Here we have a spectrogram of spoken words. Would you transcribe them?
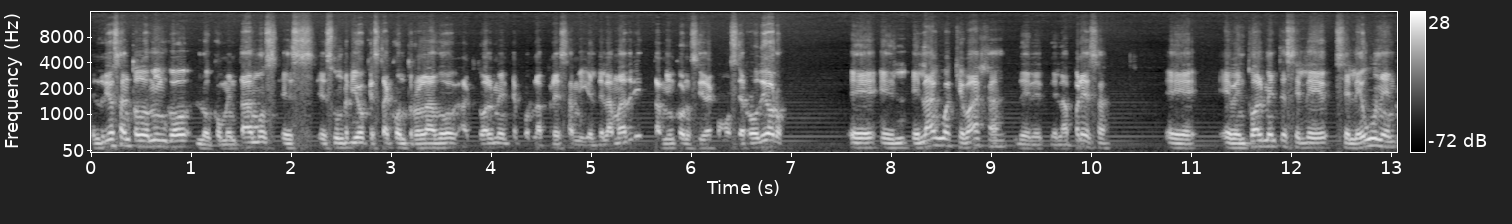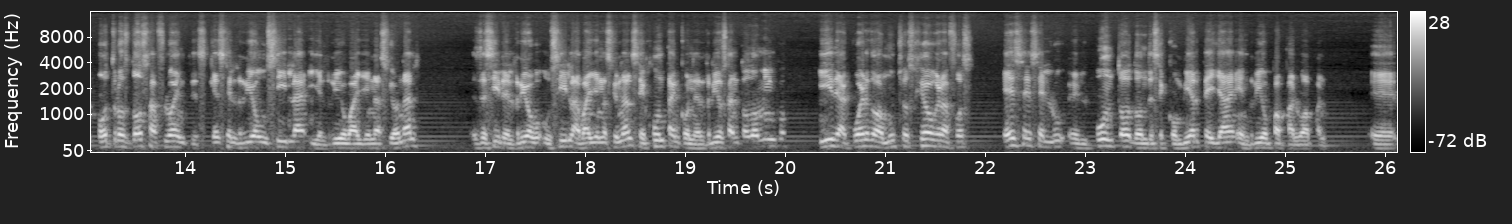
El río Santo Domingo, lo comentamos, es, es un río que está controlado actualmente por la presa Miguel de la Madrid, también conocida como Cerro de Oro. Eh, el, agua que baja de, la presa, eh, eventualmente se le, se le unen otros dos afluentes, que es el río Usila y el río Valle Nacional es decir, el río Usila, Valle Nacional, se juntan con el río Santo Domingo y de acuerdo a muchos geógrafos, ese es el, punto donde se convierte ya en río Papaloapan, eh,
